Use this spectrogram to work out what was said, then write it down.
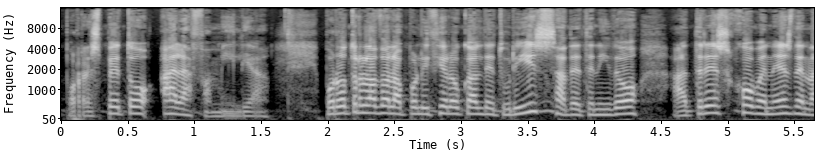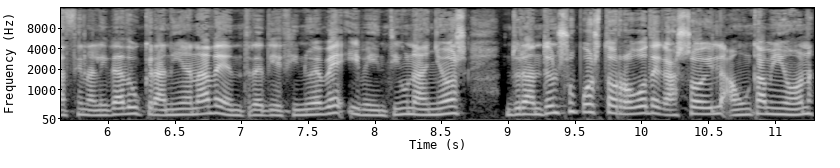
por respeto a la familia. Por otro lado, la Policía Local de Turís ha detenido a tres jóvenes de nacionalidad ucraniana de entre 19 y 21 años durante un supuesto robo de gasoil a un camión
